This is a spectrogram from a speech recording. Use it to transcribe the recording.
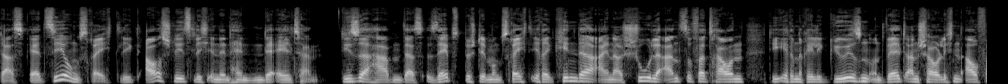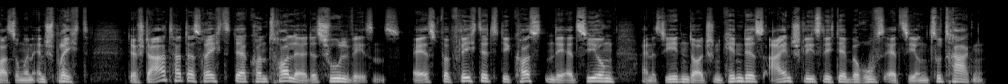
Das Erziehungsrecht liegt ausschließlich in den Händen der Eltern. Diese haben das Selbstbestimmungsrecht, ihre Kinder einer Schule anzuvertrauen, die ihren religiösen und weltanschaulichen Auffassungen entspricht. Der Staat hat das Recht der Kontrolle des Schulwesens. Er ist verpflichtet, die Kosten der Erziehung eines jeden deutschen Kindes einschließlich der Berufserziehung zu tragen.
